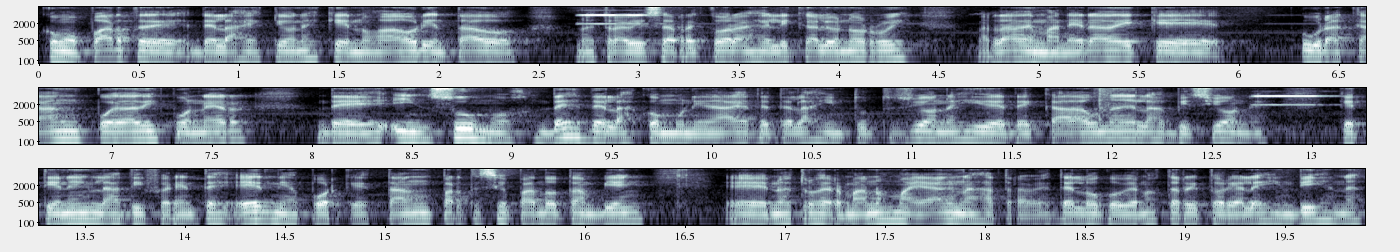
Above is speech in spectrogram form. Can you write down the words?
como parte de, las gestiones que nos ha orientado nuestra vicerrectora Angélica Leonor Ruiz, ¿verdad?, de manera de que Huracán pueda disponer de insumos desde las comunidades, desde las instituciones y desde cada una de las visiones que tienen las diferentes etnias, porque están participando también eh, nuestros hermanos mayagnas a través de los gobiernos territoriales indígenas.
